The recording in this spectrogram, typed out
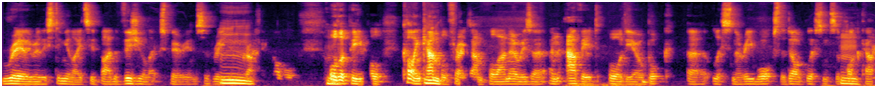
really really stimulated by the visual experience of reading mm. graphic Hmm. Other people, Colin Campbell, for example, I know is a, an avid audio book uh, listener. He walks the dog, listens to Mm. podcast,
